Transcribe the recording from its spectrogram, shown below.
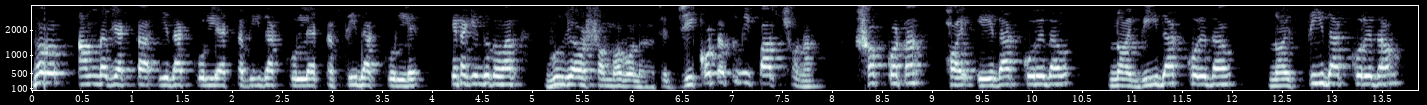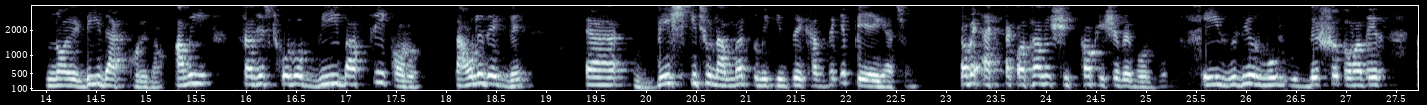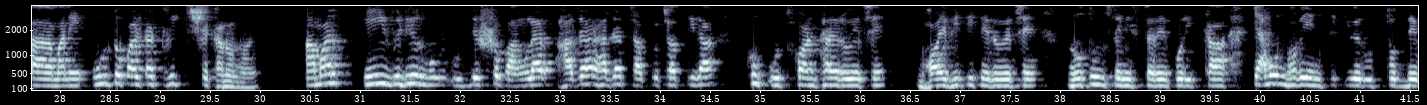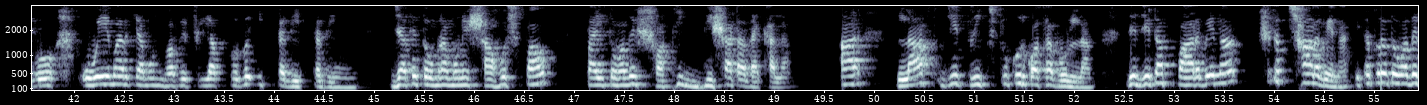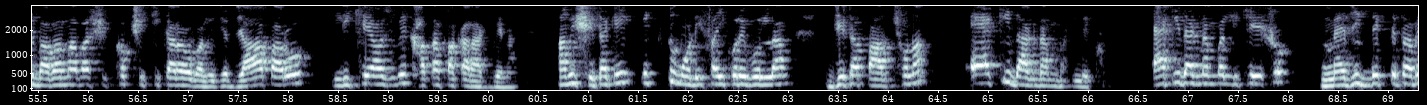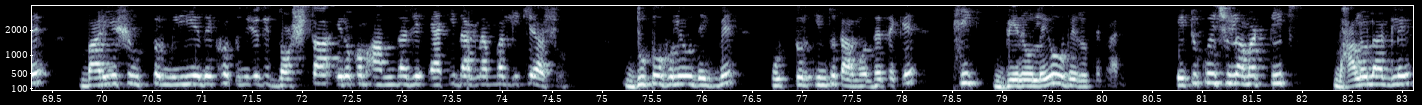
ধরো আন্দাজে একটা এ দাগ করলে, একটা বি দাগ করলে, একটা সি দাগ করলে, এটা কিন্তু তোমার ভুল যাওয়ার সম্ভাবনা আছে। যে কটা তুমি পারছ না, সব কটা হয় এ দাগ করে দাও, নয় বি দাগ করে দাও নয় সি দাগ করে দাও, নয় ডি দাগ করে দাও। আমি সাজেস্ট করব বি বা সি করো, তাহলে দেখবে বেশ কিছু নাম্বার তুমি কিন্তু এখান থেকে পেয়ে গেছো। তবে একটা কথা আমি শিক্ষক হিসেবে বলব, এই ভিডিওর মূল উদ্দেশ্য তোমাদের মানে উল্টো পাল্টা ট্রিক্স শেখানো নয়। আমার এই ভিডিওর মূল উদ্দেশ্য বাংলার হাজার হাজার ছাত্রছাত্রীরা খুব উৎকণ্ঠায় রয়েছে ভয় ভীতিতে রয়েছে। নতুন সেমিস্টারের পরীক্ষা কেমন ভাবে এমসিকিউ এর উত্তর দেব ওএমআর কেমন ভাবে ফিল আপ করব, ইত্যাদি ইত্যাদি নিয়ে। যাতে তোমরা মনে সাহস পাও, তাই তোমাদের সঠিক দিশাটা দেখালাম। আর লাস্ট যে ট্রিক্সটুকুর কথা বললাম, যে যেটা পারবে না, সেটা ছাড়বে না। এটা তো তোমাদের বাবা মা বা শিক্ষক, শিক্ষিকারাও বলে যে যা পারো, লিখে আসবে, খাতা ফাঁকা রাখবে না। আমি সেটাকেই একটু মডিফাই করে বললাম, যেটা পারছ না, একই দাগ নাম্বার লেখো। একই দাগ নাম্বার লিখে এসো ম্যাজিক দেখতে পাবে। বাড়ি এসে উত্তর মিলিয়ে দেখো, তুমি যদি দশটা এরকম আন্দাজে একই দাগ নাম্বার লিখে আসো, দুটো হলেও দেখবে উত্তর কিন্তু তার মধ্যে থেকে ঠিক বেরোলেও বেরোতে পারে। এটুকুই ছিল আমার টিপস ভালো লাগলে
